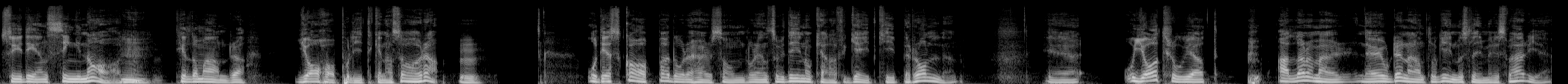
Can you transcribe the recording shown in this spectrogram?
så är det en signal mm. till de andra. Jag har politikernas öra. Mm. Och det skapar då det här som Lorenzo Vedino kallar för gatekeeper-rollen. Eh, och jag tror ju att alla de här, när jag gjorde den här antologin Muslimer i Sverige,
